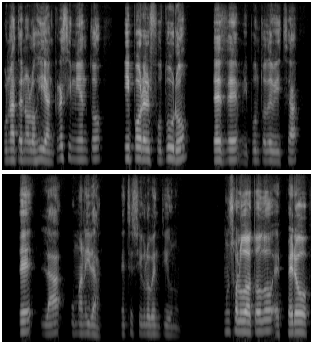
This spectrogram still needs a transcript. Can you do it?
por una tecnología en crecimiento y por el futuro desde mi punto de vista de la humanidad en este siglo XXI. Un saludo a todos, espero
